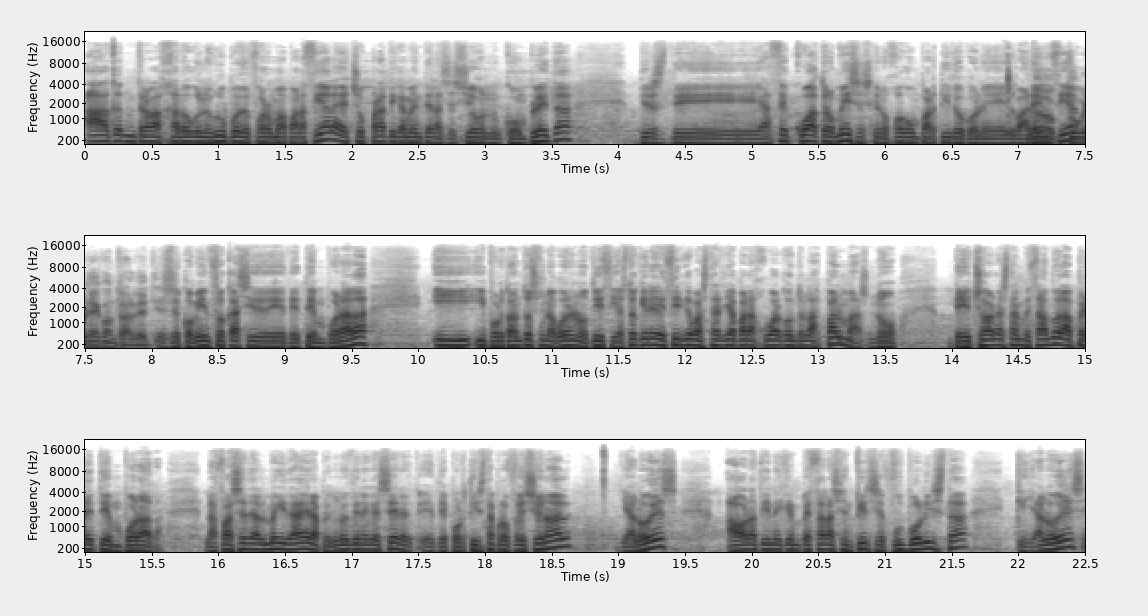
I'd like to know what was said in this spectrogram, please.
ha trabajado con el grupo de forma parcial, ha hecho prácticamente la sesión completa. Desde hace cuatro meses que no juega un partido con el Valencia. octubre contra el Betis. Desde el comienzo casi de, temporada. Y, por tanto es una buena noticia. ¿Esto quiere decir que va a estar ya para jugar contra Las Palmas? No. De hecho, ahora está empezando la pretemporada. La fase de Almeida era, primero tiene que ser eh, deportista profesional, ya lo es. Ahora tiene que empezar a sentirse futbolista, que ya lo es.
